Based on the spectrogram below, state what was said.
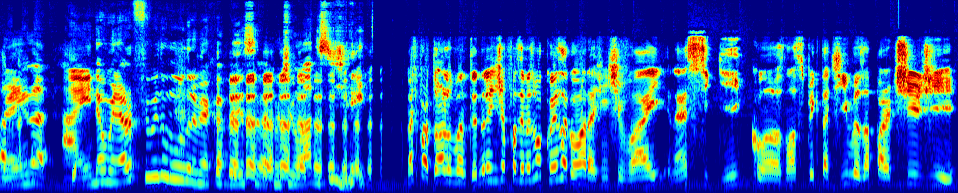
Ainda, ainda é o melhor filme do mundo na minha cabeça, vai continuar desse jeito. Mas pra Thor Love and Thunder a gente vai fazer a mesma coisa agora. A gente vai, né, seguir com as nossas expectativas a partir de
